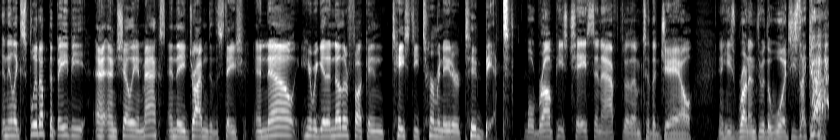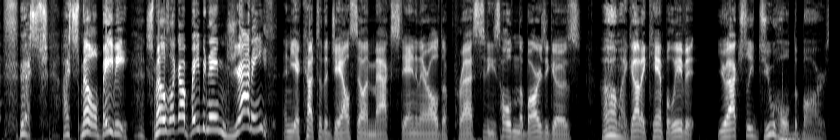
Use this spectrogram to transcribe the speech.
And they like split up the baby and, and Shelly and Max and they drive him to the station. And now here we get another fucking tasty Terminator tidbit. well, Rump he's chasing after them to the jail, and he's running through the woods. He's like, ah, yes, I smell baby. Smells like a baby named Johnny. And you cut to the jail cell, and Max standing there all depressed, and he's holding the bars. He goes, oh my god, I can't believe it. You actually do hold the bars.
